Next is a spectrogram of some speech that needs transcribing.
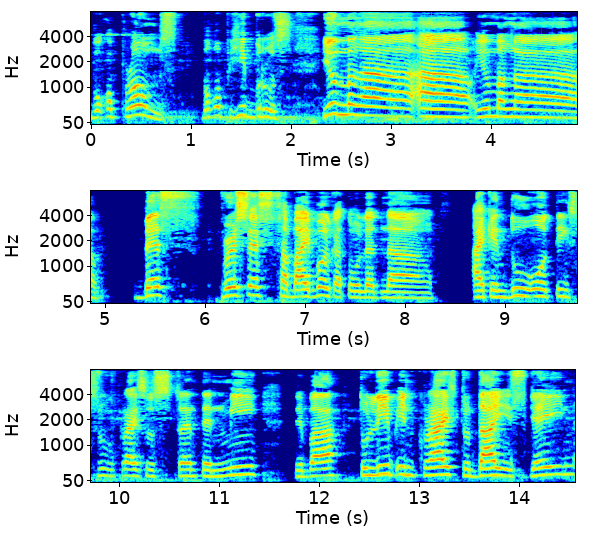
Book of Romans, Book of Hebrews, yung mga uh, yung mga best verses sa Bible katulad ng I can do all things through Christ who strengthen me, 'di ba? To live in Christ, to die is gain,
